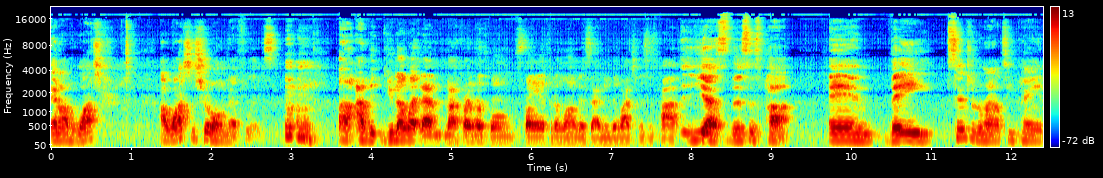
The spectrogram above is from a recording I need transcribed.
and I've watched. I watched the show on Netflix. Uh, I, you know what? i my friend has been saying for the longest. I need to watch This Is Pop. yes, this is Pop, and they centered around T Pain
